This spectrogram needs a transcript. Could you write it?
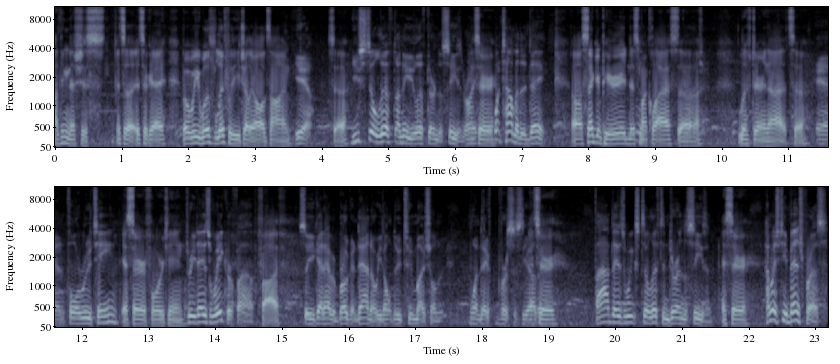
I think that's just it's a it's okay. But we lift, lift with each other all the time. Yeah. So You still lift. I know you lift during the season, right? Yes, sir. What time of the day? uh, second period, that's my class. Uh, lift during that. So And full routine. yes, sir. Fourteen. Three days a week or five? Five. So you got to have it broken down though. You don't do too much on one day versus the Yes, other. sir. Five days a week still lifting during the season. Yes, sir. How much do you bench press?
